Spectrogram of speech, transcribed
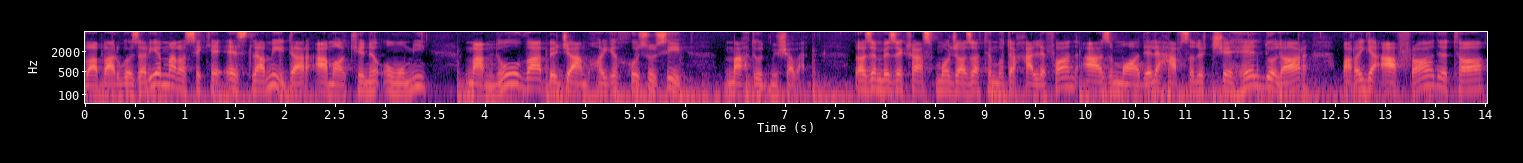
و برگزاری مناسک اسلامی در اماکن عمومی ممنوع و به جمعهای خصوصی محدود می شود. لازم به ذکر است مجازات متخلفان از معادل 740 دلار برای افراد تا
